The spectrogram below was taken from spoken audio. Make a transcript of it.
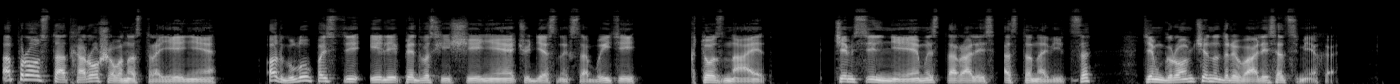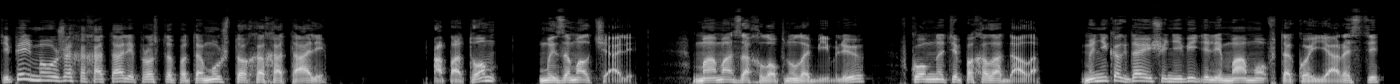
а просто от хорошего настроения, от глупости или предвосхищения чудесных событий, кто знает. Чем сильнее мы старались остановиться, тем громче надрывались от смеха. Теперь мы уже хохотали просто потому, что хохотали. А потом мы замолчали. Мама захлопнула Библию, в комнате похолодало. Мы никогда еще не видели маму в такой ярости.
